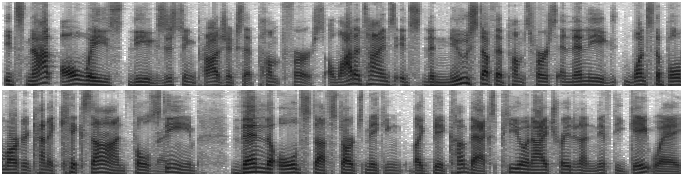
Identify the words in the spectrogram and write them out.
it's not always the existing projects that pump first. A lot of times it's the new stuff that pumps first, and then the once the bull market kind of kicks on full steam, then the old stuff starts making like big comebacks. Pio and I traded on Nifty Gateway.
